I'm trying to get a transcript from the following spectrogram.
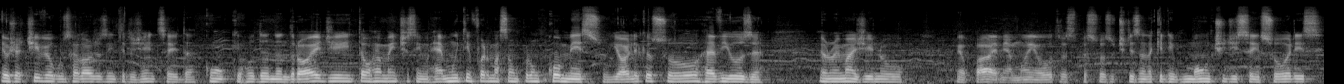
Eu já tive alguns relógios inteligentes aí da, com que rodando Android, então realmente assim, é muita informação para um começo. E olha que eu sou heavy user. Eu não imagino meu pai, minha mãe ou outras pessoas utilizando aquele monte de sensores.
